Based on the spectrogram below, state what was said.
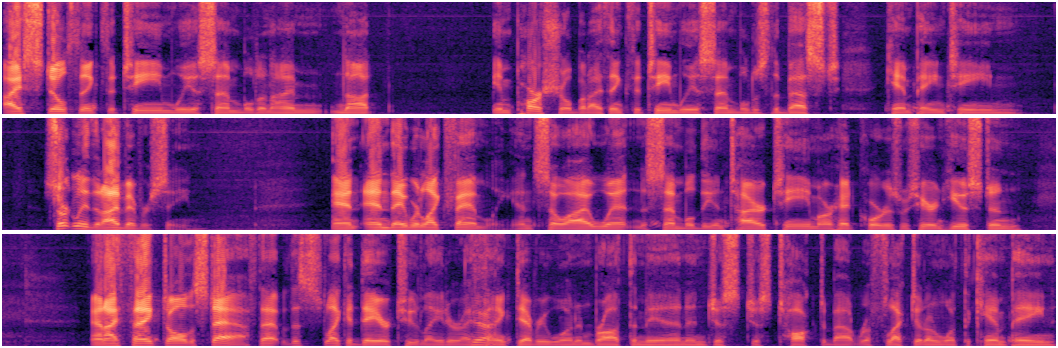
I still think the team we assembled, and I'm not impartial, but I think the team we assembled is the best campaign team certainly that I've ever seen. And and they were like family. And so I went and assembled the entire team. Our headquarters was here in Houston. And I thanked all the staff. That this is like a day or two later. I Yeah. thanked everyone and brought them in and just just talked about, reflected on what the campaign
